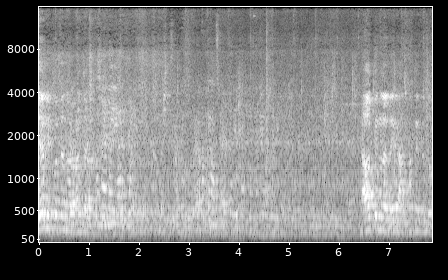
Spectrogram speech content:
ಏನು ಇಪ್ಪತ್ತೈದು. ಯಾವ ತಿಂಗಳಲ್ಲಿ ಆಸ್ಪತ್ರೆ ಇದ್ದು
